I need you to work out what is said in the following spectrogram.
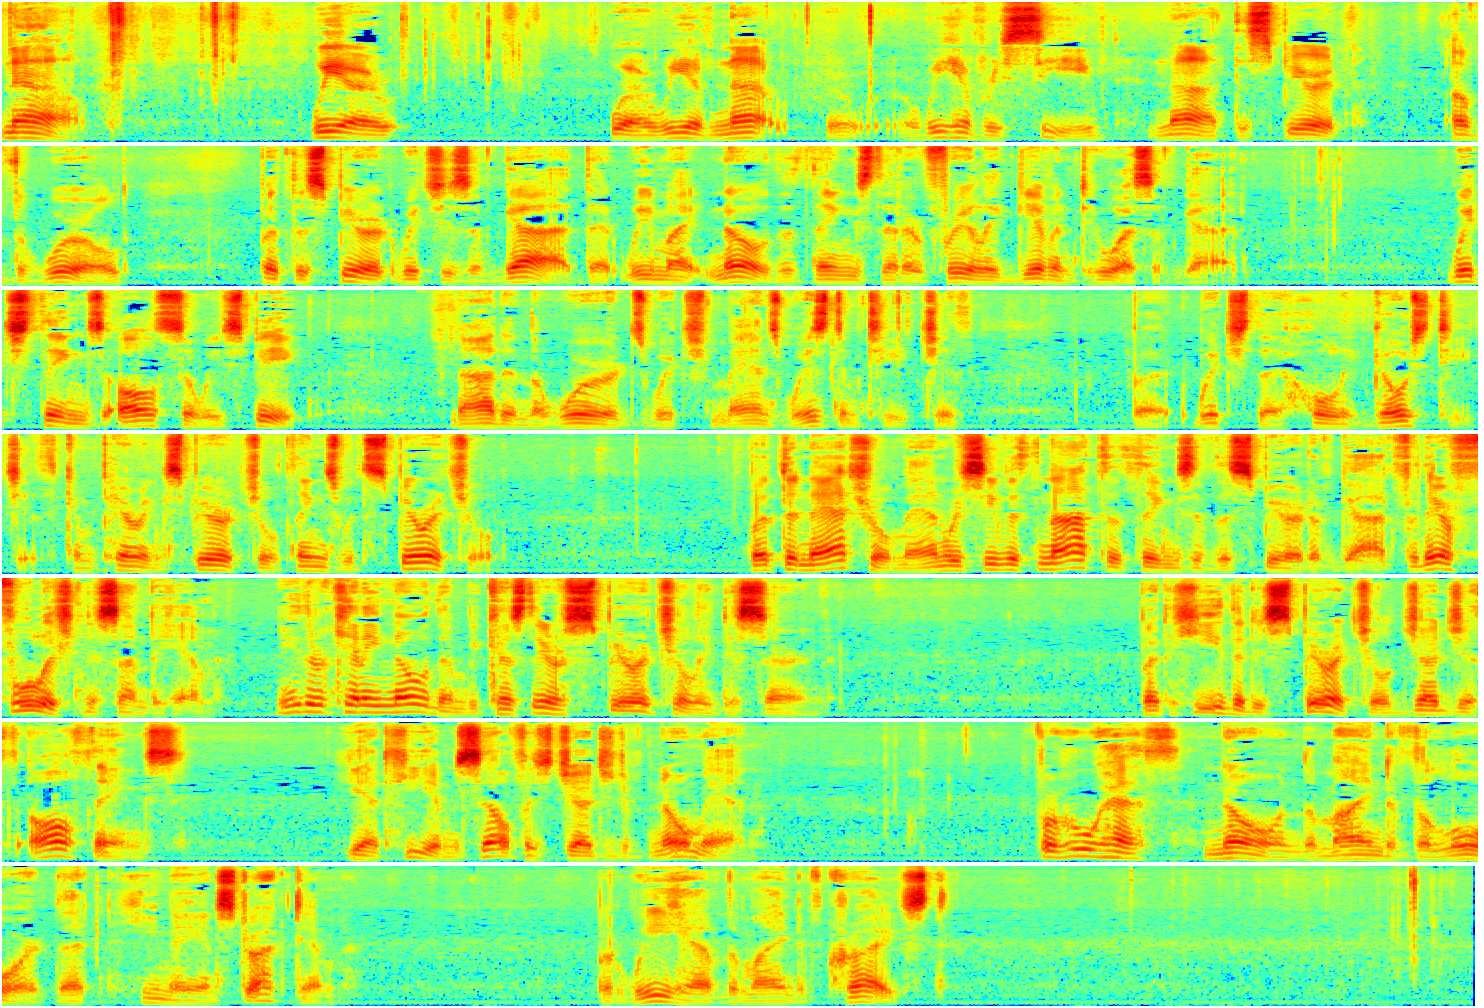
Now, we are well, we have not we have received not the spirit of the world, but the Spirit which is of God, that we might know the things that are freely given to us of God. Which things also we speak, not in the words which man's wisdom teacheth, but which the Holy Ghost teacheth, comparing spiritual things with spiritual. But the natural man receiveth not the things of the Spirit of God, for they are foolishness unto him, neither can he know them, because they are spiritually discerned. But he that is spiritual judgeth all things, yet he himself is judged of no man. For who hath known the mind of the Lord, that he may instruct him? But we have the mind of Christ.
